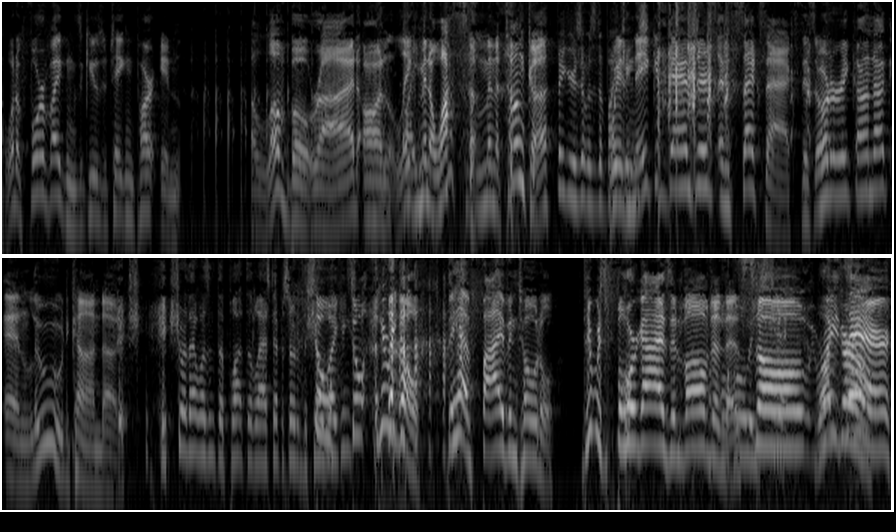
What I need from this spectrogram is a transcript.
What of four Vikings accused of taking part in a love boat ride on Lake Vikings. Minnewaska, Minnetonka, Figures it was the Vikings. with naked dancers and sex acts, disorderly conduct, and lewd conduct. sure that wasn't the plot to the last episode of the show So, Vikings? so here we go. they have five in total. There was four guys involved in this, Holy so shit. Right girl. there,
